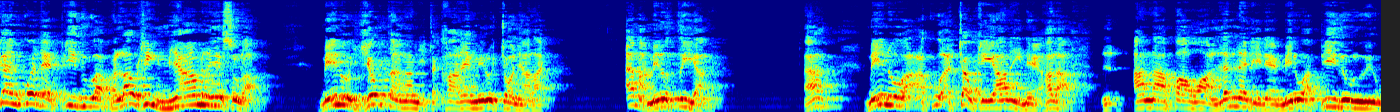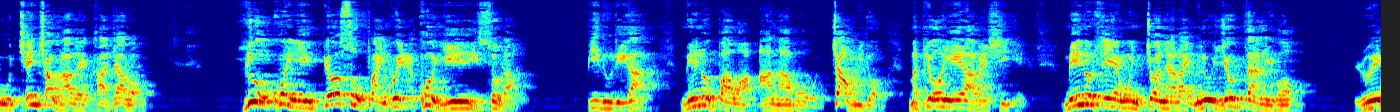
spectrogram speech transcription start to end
ကန့်ကွက်တဲ့ပြည်သူကဘယ်လောက်ထိများမလဲဆိုတာမင်းတို့ရုပ်တံကနေတခါတည်းမင်းတို့ကြော်ညာလိုက်အဲ့မှာမင်းတို့သိရမယ်ဟမ်မင်းတို့ကအခုအကြောက်တရားတွေနဲ့ဟာလာအာနာပါဝါလက်နက်တွေနဲ့မင်းတို့ကပြည်သူတွေကိုချင်းချောက်ထားတဲ့ခါကြတော့ လူအခွင့်အရေးပြောဆိုပိုင်ခွင့်အခွင့်အရေးတွေဆိုတာပြည်သူတွေကမင်းတို့ပါဝါအာနာဘောကိုကြောက်ပြီးတော့မပြောရဲတာပဲရှိတယ်မင်းတို့တရားဝင်ကြော်ညာလိုက်မင်းတို့ရုပ်သံတွေဟောရေ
